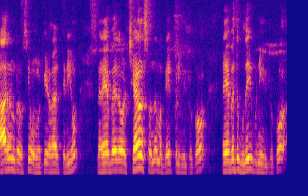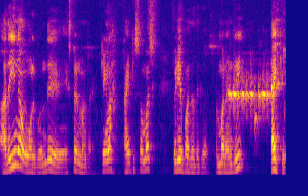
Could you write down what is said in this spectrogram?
யாருன்ற விஷயம் உங்களுக்கு நல்லா தெரியும். நிறைய பேரோட சேனல்ஸ் வந்து நம்ம கைட் பண்ணிக்கிட்டு இருக்கோம். நிறைய பேர்த்துக்கு உதவி பண்ணிக்கிட்டு இருக்கோம். அதையும் நான் உங்களுக்கு வந்து எக்ஸ்பிளைன் பண்ணுறேன் ஓகேங்களா தேங்க்யூ ஸோ மச் வீடியோ பார்த்ததுக்கு ரொம்ப நன்றி. தேங்க்யூ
